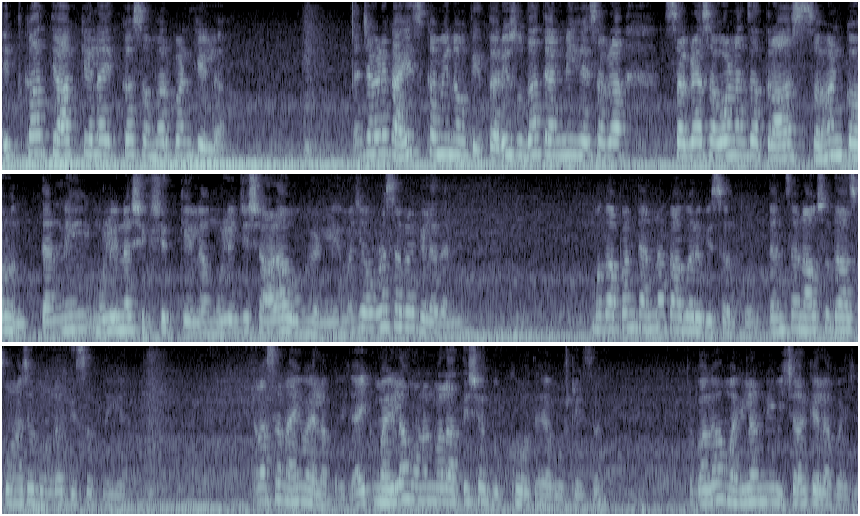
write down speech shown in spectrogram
इतका त्याग केला इतकं समर्पण केलं. त्यांच्याकडे काहीच कमी नव्हती. तरी सुद्धा त्यांनी हे सगळं सगळ्या सवर्णांचा त्रास सहन करून त्यांनी मुलींना शिक्षित केलं मुलींची शाळा उघडली म्हणजे एवढं सगळं केलं त्यांनी. मग आपण त्यांना का बरं विसरतो? त्यांचं नाव सुद्धा आज कोणाच्या तोंडात दिसत नाही तर असं नाही व्हायला पाहिजे. एक महिला म्हणून मला अतिशय दुःख होतं या गोष्टीचं. तर बघा महिलांनी विचार केला पाहिजे.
